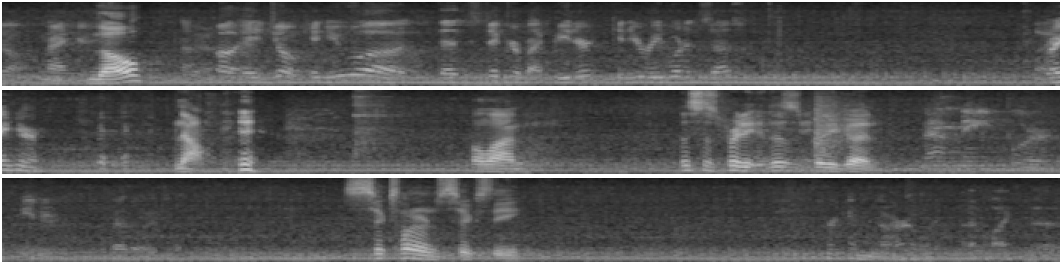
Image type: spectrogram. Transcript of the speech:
No. Not here. No? Oh, hey Joe, can you uh that sticker by Peter? Can you read what it says? Right here. No. Hold on. This is pretty. This is pretty good. Not made for Peter, by the way. 660. Freaking gnarly. I like this.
